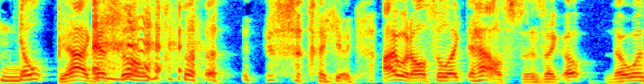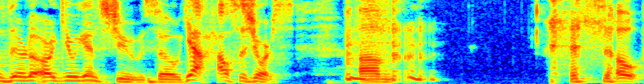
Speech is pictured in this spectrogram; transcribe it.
Nope. Yeah, I guess so. I would also like the house. And it's like, oh, no one's there to argue against you. So yeah, house is yours. Um, so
